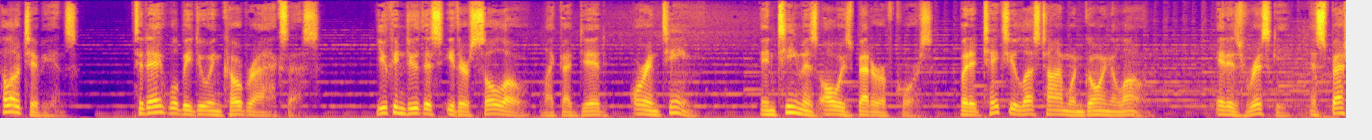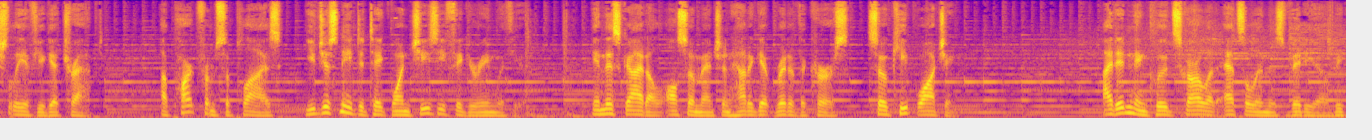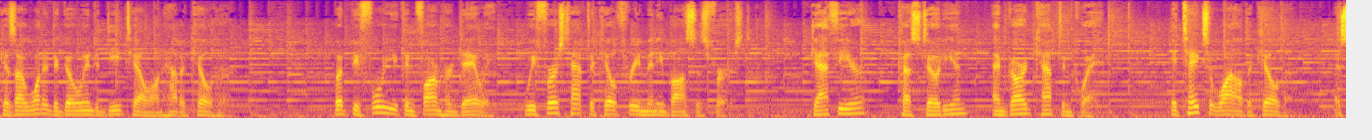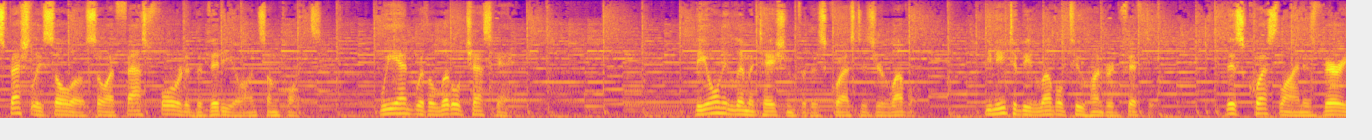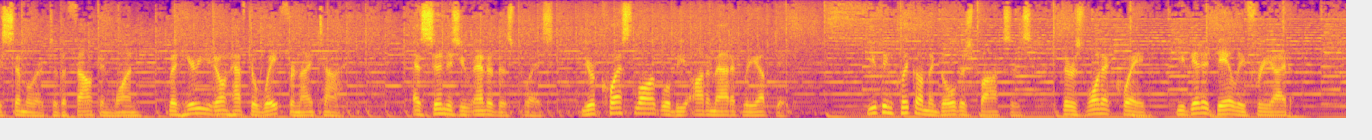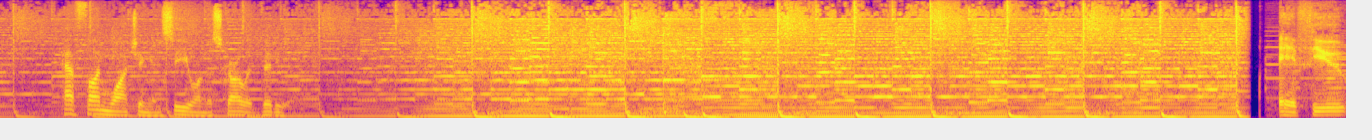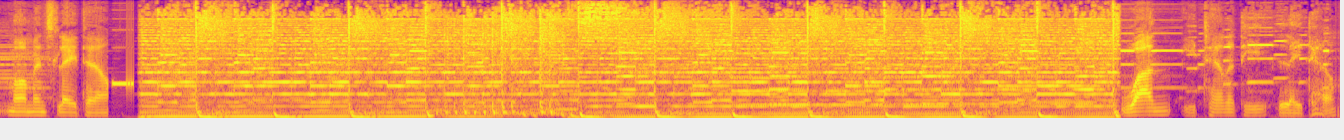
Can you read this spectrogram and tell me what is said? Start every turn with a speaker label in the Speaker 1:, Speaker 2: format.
Speaker 1: Hello Tibians. Today we'll be doing Cobra Access. You can do this either solo, like I did, or in team. In team is always better of course, but it takes you less time when going alone. It is risky, especially if you get trapped. Apart from supplies, you just need to take one cheesy figurine with you. In this guide I'll also mention how to get rid of the curse, so keep watching. I didn't include Scarlett Etzel in this video because I wanted to go into detail on how to kill her. But before you can farm her daily, we first have to kill three mini bosses first. Gathier, Custodian, and Guard Captain Quaid. It takes a while to kill them, especially solo so I fast forwarded the video on some points. We end with a little chess game. The only limitation for this quest is your level. You need to be level 250. This quest line is very similar to the Falcon one, but here you don't have to wait for nighttime. As soon as you enter this place, your quest log will be automatically updated. You can click on the goldish boxes, there's one at Quaid, you get a daily free item. Have fun watching and see you on the Scarlett video.
Speaker 2: A few moments later. One eternity later.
